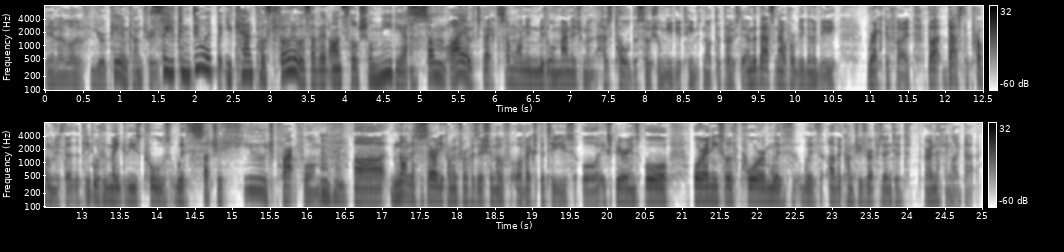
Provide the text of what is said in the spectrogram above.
in a lot of European countries. so you can do it, but you can't post photos of it on social media. some I expect someone in middle management has told the social media teams not to post it, and that that's now probably going to be rectified. But that's the problem: is that the people who make these calls with such a huge platform Mm-hmm. are not necessarily coming from a position of, of expertise or experience or or any sort of quorum with with other countries represented or anything like that.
